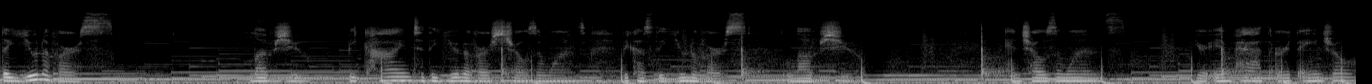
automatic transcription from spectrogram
The universe loves you. Be kind to the universe, chosen ones, because the universe loves you. And chosen ones, your empath earth angel,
